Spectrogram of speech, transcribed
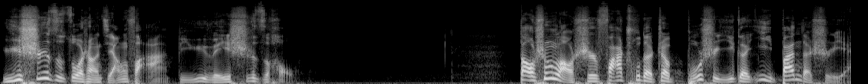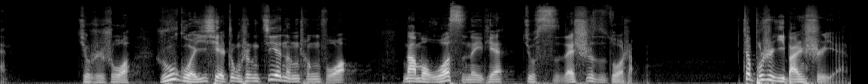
于狮子座上讲法，比喻为狮子吼。道生老师发出的这不是一个一般的誓言，就是说，如果一切众生皆能成佛，那么我死那天就死在狮子座上。这不是一般誓言，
